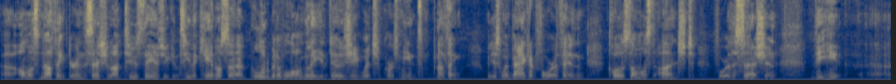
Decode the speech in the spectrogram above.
uh, almost nothing during the session on Tuesday. As you can see, the candle's a, a little bit of a long legged doji, which of course means nothing. We just went back and forth and closed almost unched for the session. The uh,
